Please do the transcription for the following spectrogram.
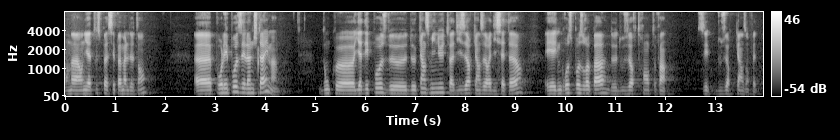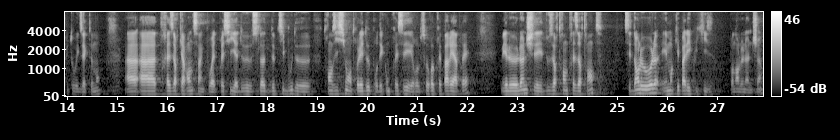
On, y a tous passé pas mal de temps. Euh, pour les pauses et lunchtime, donc il y a des pauses de, de 15 minutes à 10h, 15h et 17h, et une grosse pause repas de 12h30, enfin c'est 12h15 en fait, plutôt exactement, à, 13h45 pour être précis. Il y a deux slots, deux petits bouts de transition entre les deux pour décompresser et se repréparer après. Mais le lunch c'est 12h30, 13h30. C'est dans le hall et manquez pas les quickies pendant le lunch. Hein.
